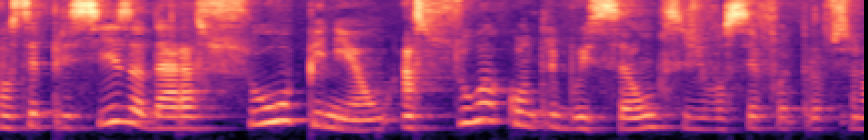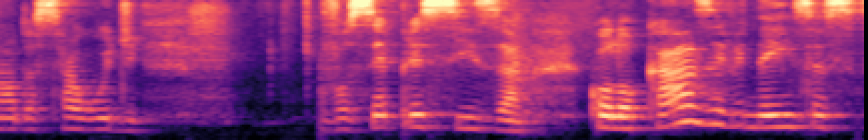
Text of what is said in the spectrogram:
Você precisa dar a sua opinião, a sua contribuição, se você for profissional da saúde. Você precisa colocar as evidências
